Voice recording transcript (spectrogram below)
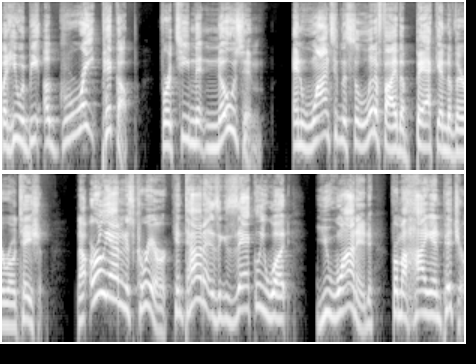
But he would be a great pickup for a team that knows him and wants him to solidify the back end of their rotation. Now, early on in his career, Quintana is exactly what you wanted from a high end pitcher.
